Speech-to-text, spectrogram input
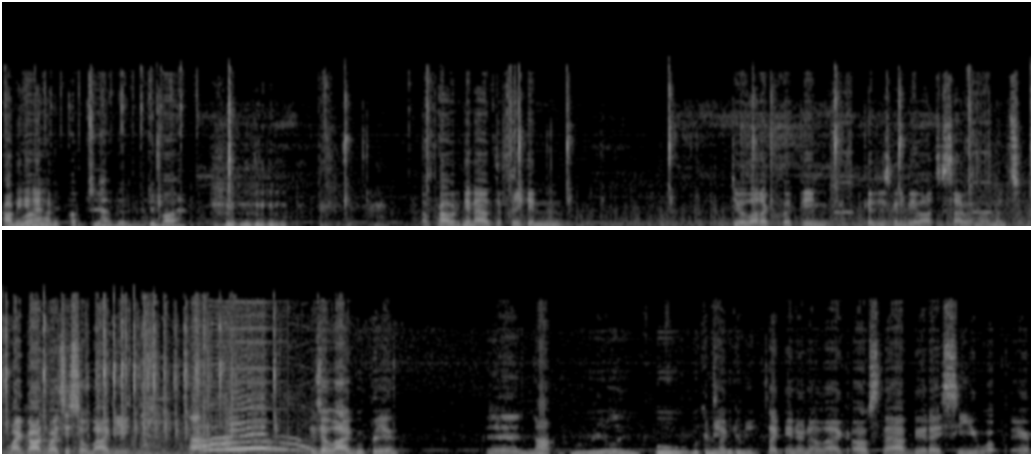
Probably gonna have. Up to heaven. Goodbye. I'm probably gonna have to freaking do a lot of clipping because there's gonna be lots of silent moments. my god, why is it so laggy? Ah! Is it lagging for you? And not really. Ooh, look at me, like, look at me. It's like internet lag. Oh snap, dude, I see you up there.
